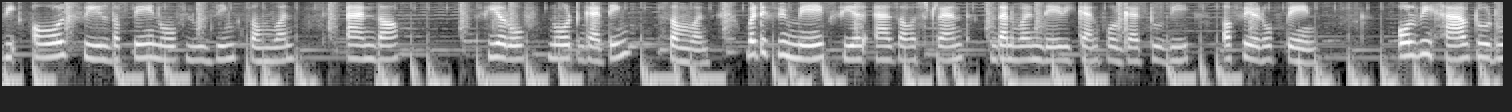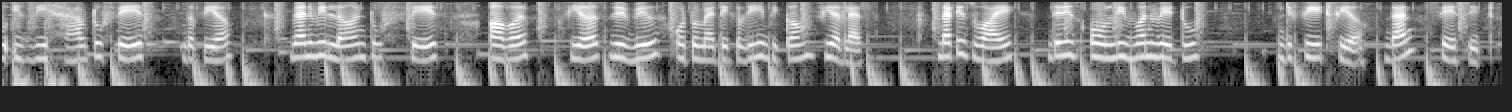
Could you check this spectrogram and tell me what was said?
We all feel the pain of losing someone and the fear of not getting someone. But if we make fear as our strength, then one day we can forget to be afraid of pain. All we have to do is we have to face the fear. When we learn to face our fears, we will automatically become fearless. That is why there is only one way to defeat fear, then face it.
